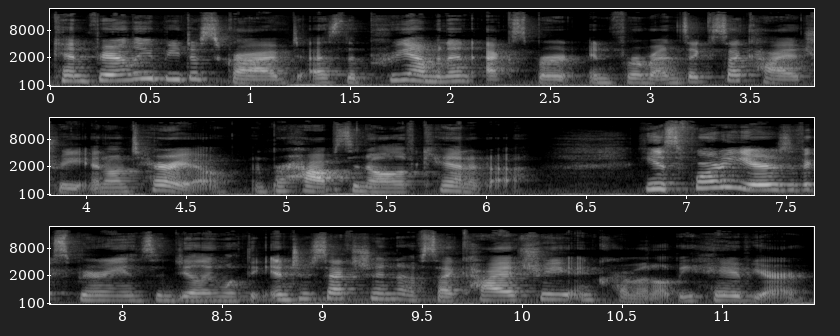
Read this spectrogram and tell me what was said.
can fairly be described as the preeminent expert in forensic psychiatry in Ontario and perhaps in all of Canada. He has 40 years of experience in dealing with the intersection of psychiatry and criminal behavior.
